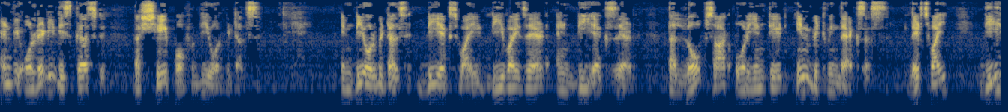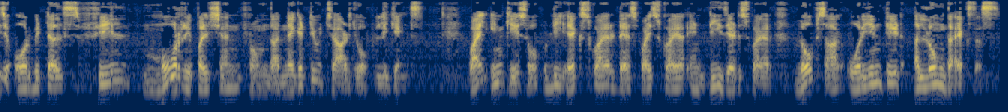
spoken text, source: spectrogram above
and we already discussed the shape of d orbitals. In d orbitals, dxy, dyz and dxz, the lobes are oriented in between the axes. That's why these orbitals feel more repulsion from the negative charge of ligands. While in case of dx square, dash y square and dz square, lobes are oriented along the axis.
